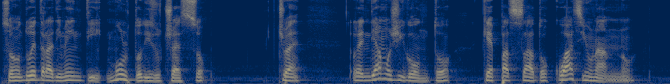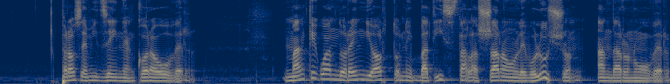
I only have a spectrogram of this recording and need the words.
Sono due tradimenti molto di successo. Cioè, rendiamoci conto che è passato quasi un anno. Però Sami Zayn è ancora over ma anche quando Randy Orton e Batista lasciarono l'Evolution andarono over.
